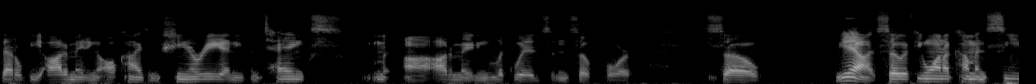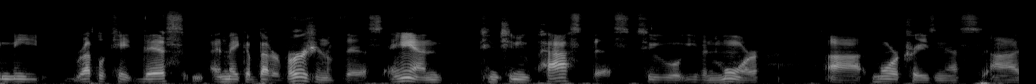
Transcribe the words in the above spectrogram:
that'll be automating all kinds of machinery and even tanks, uh, automating liquids and so forth. So, yeah, so if you want to come and see me replicate this and make a better version of this and continue past this to even more, uh, more craziness, uh,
